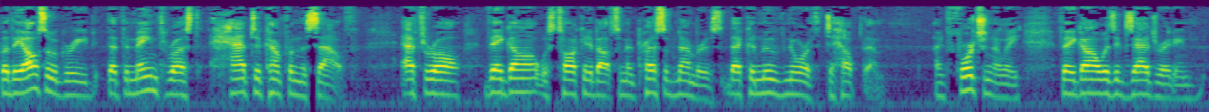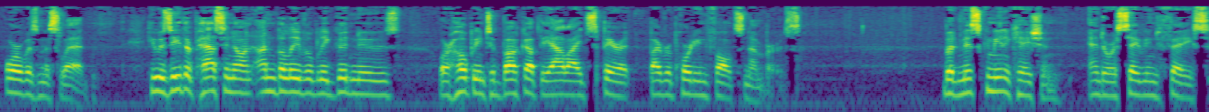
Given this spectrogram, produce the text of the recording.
But they also agreed that the main thrust had to come from the south. After all, Weygand was talking about some impressive numbers that could move north to help them. Unfortunately, Weygand was exaggerating or was misled. He was either passing on unbelievably good news or hoping to buck up the Allied spirit by reporting false numbers. But miscommunication and or saving face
